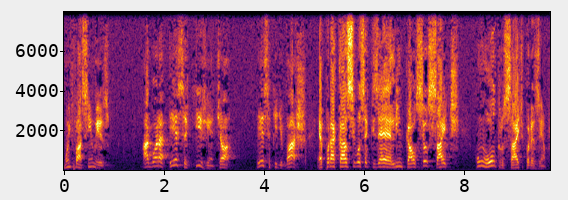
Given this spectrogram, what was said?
Muito facinho mesmo. Agora esse aqui, gente, ó, esse aqui de baixo é por acaso se você quiser linkar o seu site com outro site, por exemplo.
